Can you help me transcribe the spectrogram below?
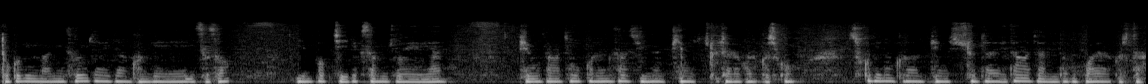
도급인만이 소유자에 대한 관계에 있어서 민법 제203조에 의한 비용상한 청구권을 행사할 수 있는 비용 지출자라고 할 것이고 수급인은 그러한 비용 지출자에 해당하지 않는다고 보아야 할 것이다.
